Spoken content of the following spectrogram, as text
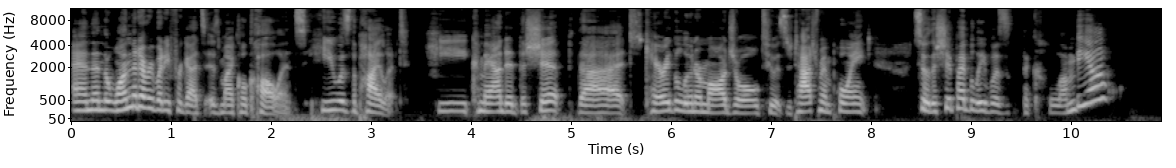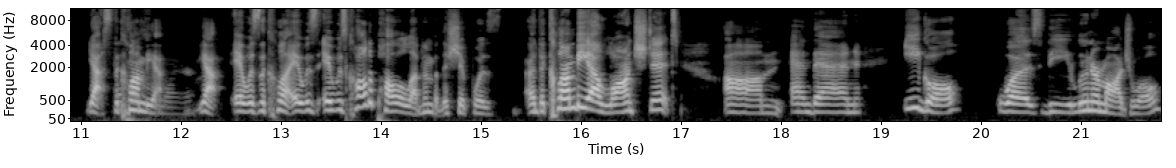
And then the one that everybody forgets is Michael Collins. He was the pilot. He commanded the ship that carried the lunar module to its detachment point. So the ship I believe was the Columbia? Yes, the Columbia. Yeah, it was the Col- it was it was called Apollo 11, but the ship was uh, the Columbia launched it, um, and then Eagle was the lunar module,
